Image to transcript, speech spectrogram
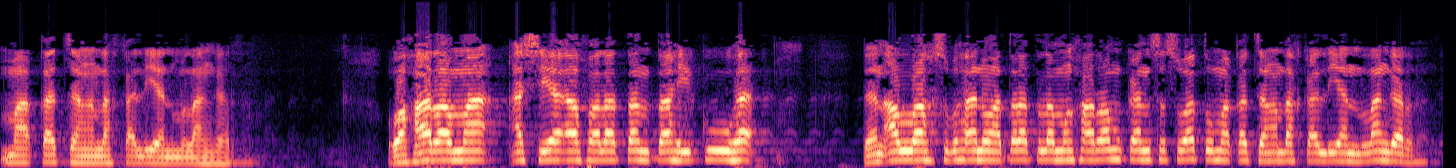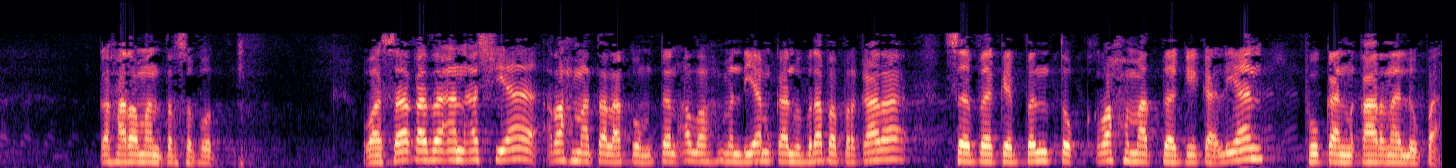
maka janganlah kalian melanggar wa harama asya'a fala tantahikuha. Dan Allah Subhanahu wa taala telah mengharamkan sesuatu maka janganlah kalian langgar keharaman tersebut. Wasaqata an asya rahmatalakum. Dan Allah mendiamkan beberapa perkara sebagai bentuk rahmat bagi kalian bukan karena lupa.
